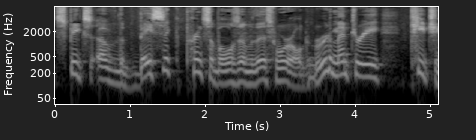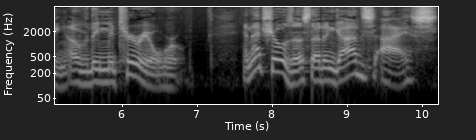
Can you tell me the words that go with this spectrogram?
speaks of the basic principles of this world, rudimentary teaching of the material world. And that shows us that in God's eyes,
